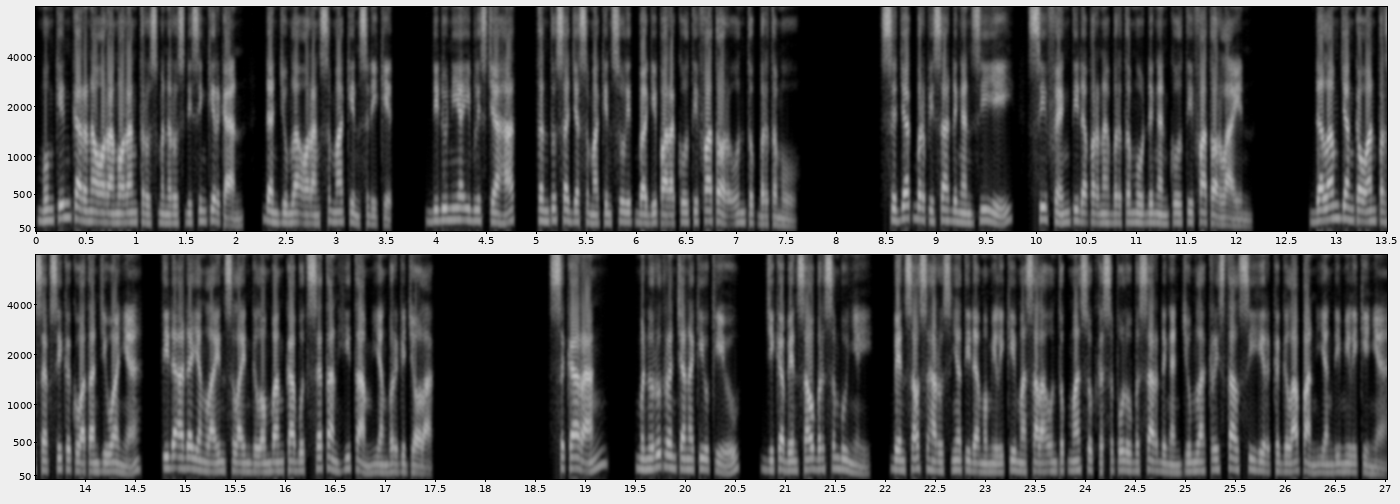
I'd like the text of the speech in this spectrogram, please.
Mungkin karena orang-orang terus-menerus disingkirkan, dan jumlah orang semakin sedikit. Di dunia iblis jahat, tentu saja semakin sulit bagi para kultivator untuk bertemu. Sejak berpisah dengan Ziyi, si Feng tidak pernah bertemu dengan kultivator lain. Dalam jangkauan persepsi kekuatan jiwanya, tidak ada yang lain selain gelombang kabut setan hitam yang bergejolak. Sekarang, menurut rencana Qiu, jika Bensao bersembunyi, Bensao seharusnya tidak memiliki masalah untuk masuk ke sepuluh besar dengan jumlah kristal sihir kegelapan yang dimilikinya.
